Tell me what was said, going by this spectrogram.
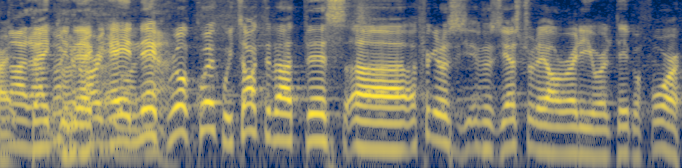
right, not- thank you, Nick. Hey, Nick, that. real quick, we talked about this. Uh, I figured it was, it was yesterday already or the day before.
